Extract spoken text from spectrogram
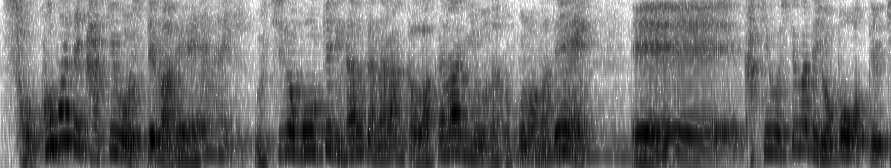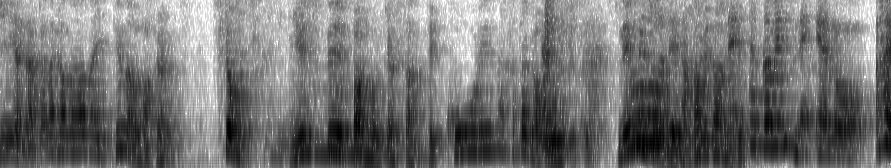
そこまで賭けをしてまではいうちの儲けになるかならんかわからんようなところまで、うんえー賭けをしてまで呼ぼうっていう気にはなかなかならないっていうのはわかるんですしかもニュースペーパーのお客さんって高齢な方が多いんですよ。年齢層がね高めなんですよ。ね高めですね。あのは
